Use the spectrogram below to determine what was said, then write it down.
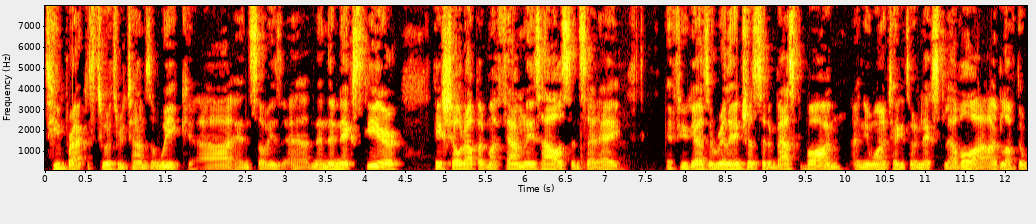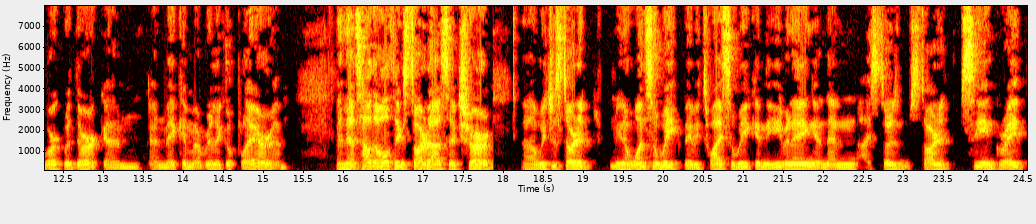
team practice two or three times a week. Uh, and so he's. and then the next year, he showed up at my family's house and said, "Hey, if you guys are really interested in basketball and, and you want to take it to the next level, I'd love to work with Dirk and, and make him a really good player. And, and that's how the whole thing started. I said, sure. Uh, we just started, you know, once a week, maybe twice a week in the evening. And then I started, started seeing great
